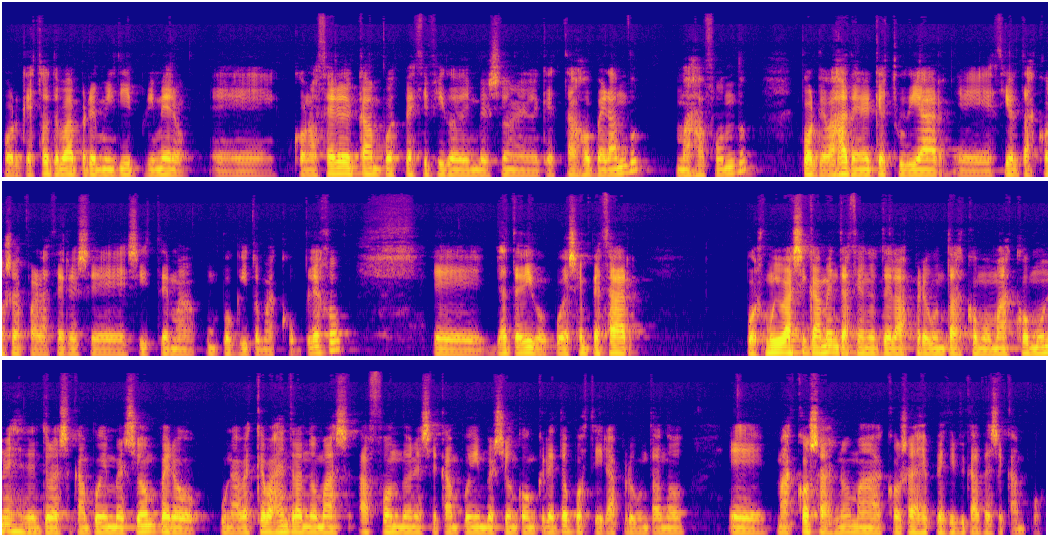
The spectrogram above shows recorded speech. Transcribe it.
porque esto te va a permitir primero eh, conocer el campo específico de inversión en el que estás operando más a fondo, porque vas a tener que estudiar eh, ciertas cosas para hacer ese sistema un poquito más complejo. ya te digo, puedes empezar pues muy básicamente haciéndote las preguntas como más comunes dentro de ese campo de inversión, pero una vez que vas entrando más a fondo en ese campo de inversión concreto, pues te irás preguntando eh, más cosas, ¿no? Más cosas específicas de ese campo.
